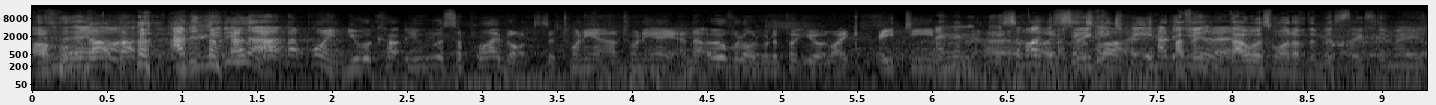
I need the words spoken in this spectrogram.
Oh, That- that- How did you do at, that? At that point, you were cu- you were supply blocks at 28 out of 28, and that overlord would have put you at like 18. And then uh, survive with six supply. HP. How did I you think do it? that was one of the mistakes he made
